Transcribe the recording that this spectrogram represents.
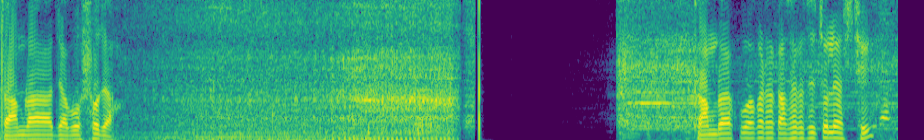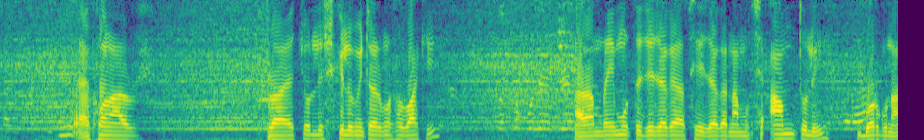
তো আমরা যাব সোজা। তো আমরা কুয়াকাটার কাছাকাছি চলে আসছি। এখন আর প্রায় চল্লিশ কিলোমিটার মতো বাকি। আর আমরা এই মুহূর্তে যে জায়গায় আছি, এই জায়গার নাম হচ্ছে আমতলি, বরগুনা।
